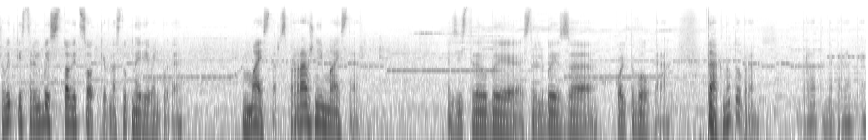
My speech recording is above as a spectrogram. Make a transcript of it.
Швидкість стрільби 100%, наступний рівень буде. Майстер, справжній майстер. Зі стрільби, стрільби з Кольт Волкера. Так, ну добре. Брати, не брати.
